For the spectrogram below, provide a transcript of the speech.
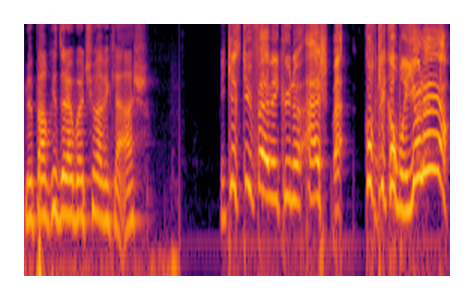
le pare-brise de la voiture avec la hache. Mais qu'est-ce que tu fais avec une hache? Bah, contre les cambrioleurs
